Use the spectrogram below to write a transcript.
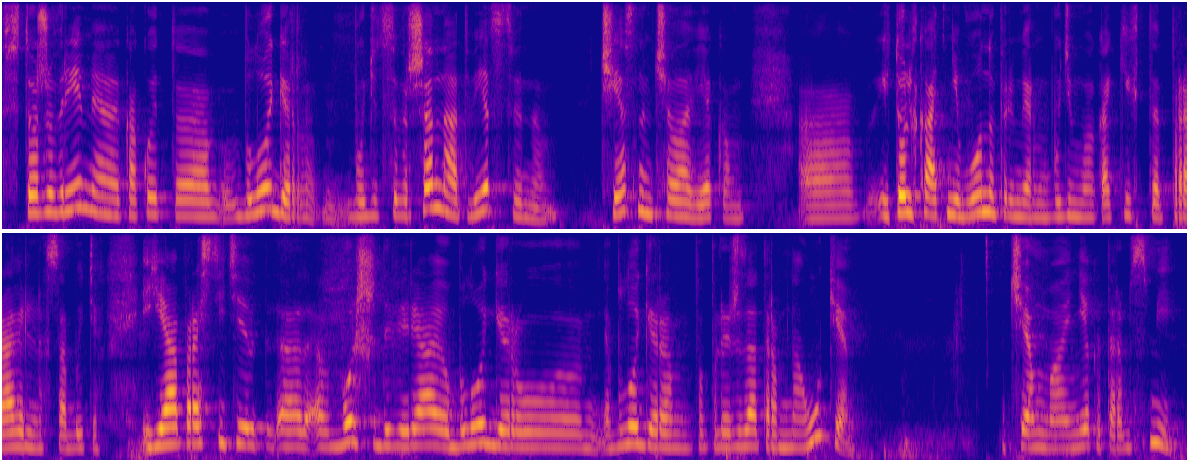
в то же время какой-то блогер будет совершенно ответственным, честным человеком, а, и только от него, например, мы будем о каких-то правильных событиях. И я, простите, э, больше доверяю блогеру, блогерам, популяризаторам науки, чем некоторым СМИ,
